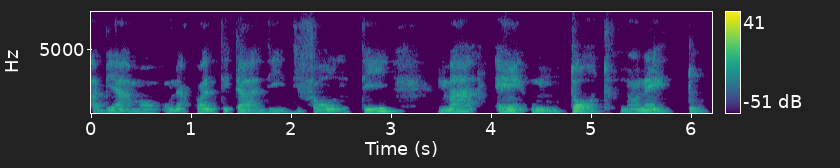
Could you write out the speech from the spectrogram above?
abbiamo una quantità di, di fonti, ma è un tot, non è tutto.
